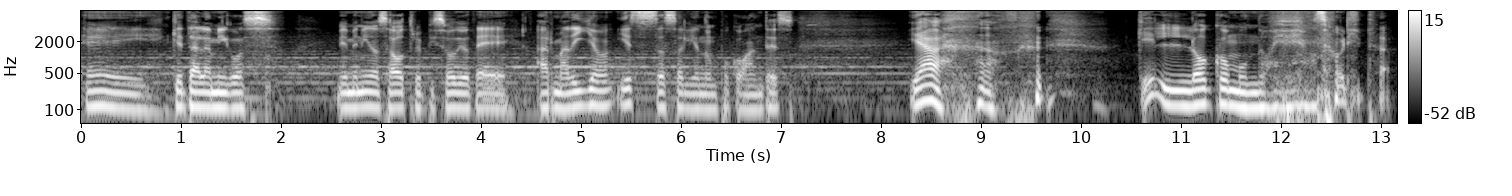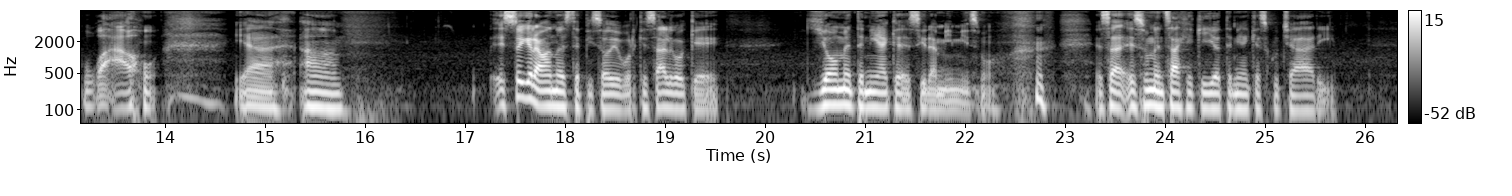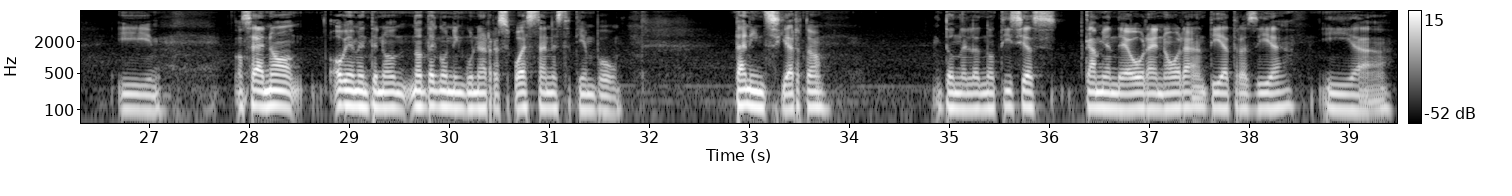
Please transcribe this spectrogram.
Hey, ¿qué tal amigos? Bienvenidos a otro episodio de Armadillo y este está saliendo un poco antes. Ya, qué loco mundo vivimos ahorita. Wow. Ya, um, estoy grabando este episodio porque es algo que yo me tenía que decir a mí mismo. es un mensaje que yo tenía que escuchar y, y o sea, no, obviamente no, no tengo ninguna respuesta en este tiempo tan incierto, donde las noticias cambian de hora en hora, día tras día. Y uh,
